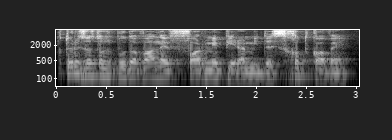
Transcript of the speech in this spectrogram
który został zbudowany w formie piramidy schodkowej.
